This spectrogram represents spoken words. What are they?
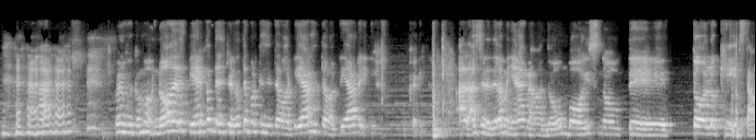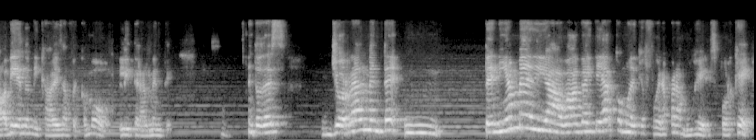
Pero fue como, no, despiértate, despiértate porque se te va a olvidar, se te va a olvidar. Y, A las 3 de la mañana grabando un voice note de todo lo que estaba viendo en mi cabeza, fue como literalmente. Entonces, yo realmente... Mm, tenía media vaga idea como de que fuera para mujeres. ¿Por qué?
